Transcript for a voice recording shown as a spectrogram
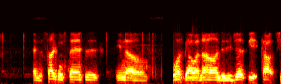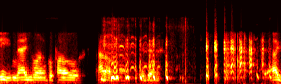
and the circumstances. You know, what's going on? Did you just get caught cheating? Now you want to propose? I don't know. Just- I,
